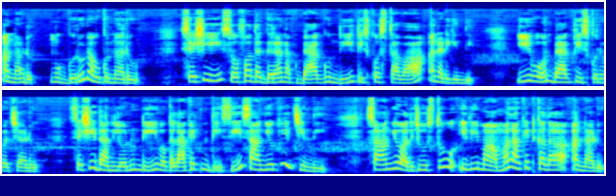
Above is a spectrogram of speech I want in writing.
అన్నాడు. ముగ్గురు నవ్వుకున్నారు. శశి సోఫా దగ్గర నాకు బ్యాగ్ ఉంది తీసుకొస్తావా? అని అడిగింది. ఈ ఓన్ బ్యాగ్ తీసుకొని వచ్చాడు. శశి దానిలో నుండి ఒక లాకెట్ని తీసి సాంగ్యోకి ఇచ్చింది. సాంగ్యో అది చూస్తూ ఇది మా అమ్మ లాకెట్ కదా? అన్నాడు.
